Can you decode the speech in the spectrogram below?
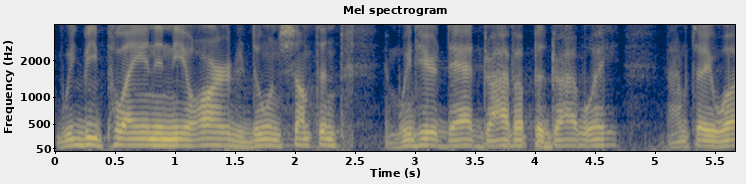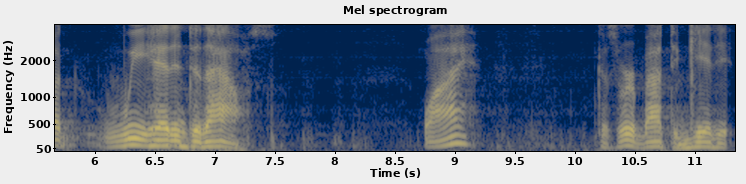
We'd be playing in the yard or doing something, and we'd hear dad drive up the driveway. And I'm tell you what, we headed to the house. Why? Because we're about to get it.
